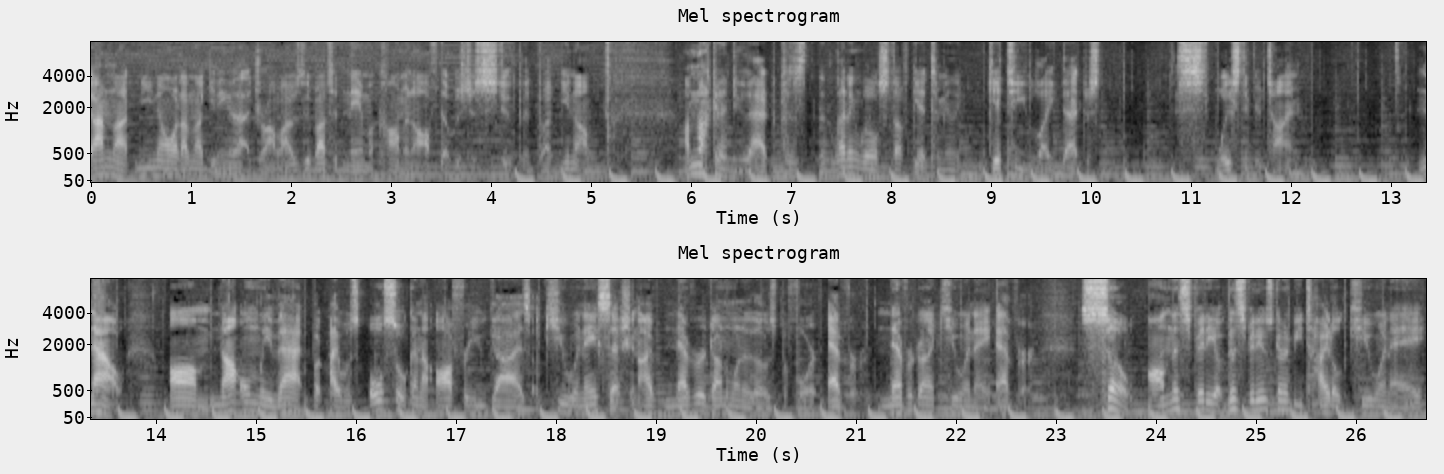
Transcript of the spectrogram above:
I'm not. You know what? I'm not getting into that drama. I was about to name a comment off that was just stupid, but you know, I'm not gonna do that because letting little stuff get to me, get to you like that, just waste of your time. Now, um, not only that, but I was also gonna offer you guys a Q&A session. I've never done one of those before, ever. Never done a Q&A ever. So, on this video, this video is gonna be titled Q&A,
